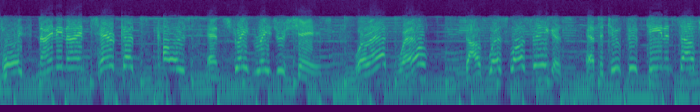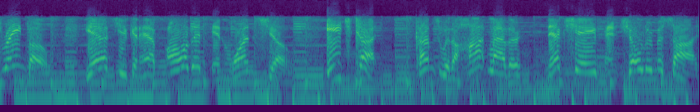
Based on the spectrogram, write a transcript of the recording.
Floyd's 99 haircuts, colors, and straight razor shaves. Where at? Well, Southwest Las Vegas at the 215 and South Rainbow. Yes, you can have all of it in one show. Each cut comes with a hot lather, neck shave, and shoulder massage.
